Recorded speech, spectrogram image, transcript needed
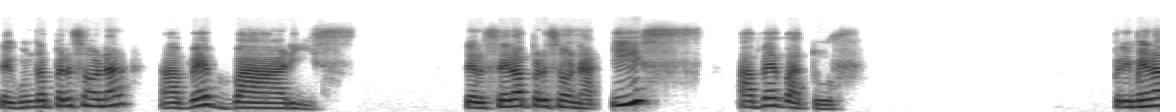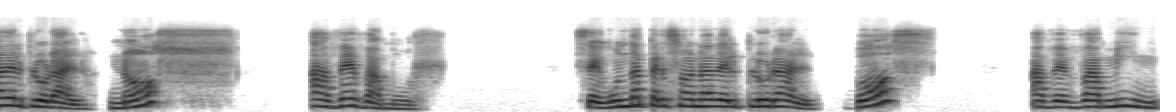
Segunda persona, avevaris. Tercera persona, is avevatur. Primera del plural, nos avevamur. Segunda persona del plural, vos avevamini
